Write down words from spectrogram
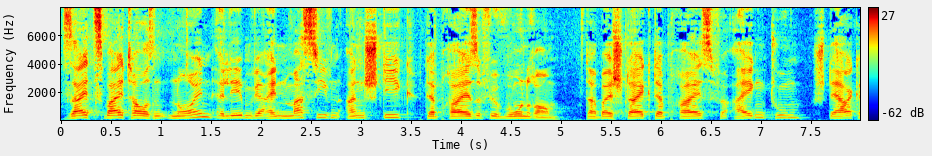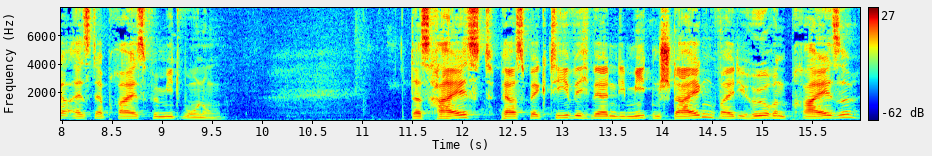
Seit 2009 erleben wir einen massiven Anstieg der Preise für Wohnraum. Dabei steigt der Preis für Eigentum stärker als der Preis für Mietwohnungen. Das heißt, perspektivisch werden die Mieten steigen, weil die höheren Preise,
